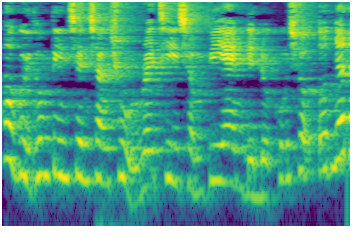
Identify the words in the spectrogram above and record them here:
hoặc gửi thông tin trên trang chủ reti.vn để được hỗ trợ tốt nhất.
